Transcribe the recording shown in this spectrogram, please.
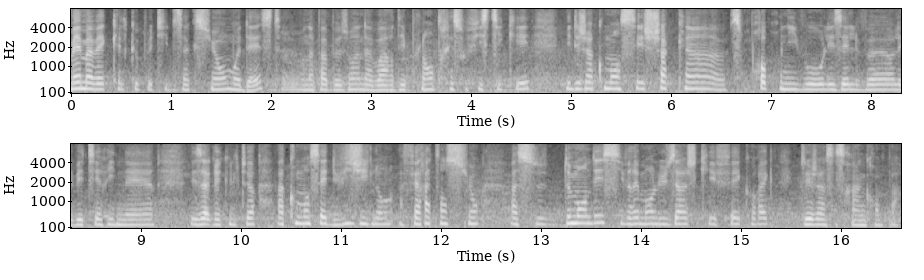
même avec quelques petites actions modestes. On n'a pas besoin d'avoir des plans très sophistiqués, mais déjà commencer chacun à son propre niveau, les éleveurs, les vétérinaires, les agriculteurs, à commencer à être vigilants, à faire attention, à se demander si vraiment l'usage qui est fait est correct. Déjà, ce sera un grand pas.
